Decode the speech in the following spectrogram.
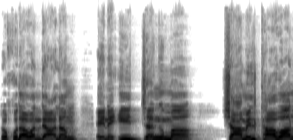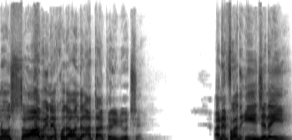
તો ખુદા વંદે આલમ એને એ જંગમાં સામેલ થવાનો સવાબ એને ખુદાવંદ આતા કરી રહ્યો છે. અને ફક્ત એ જ નહીં,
